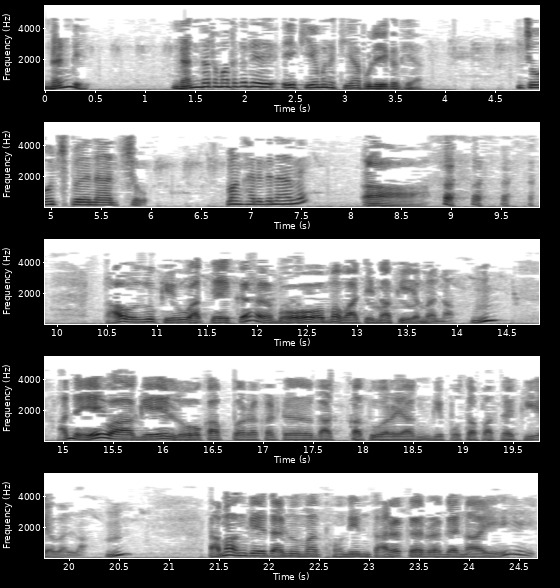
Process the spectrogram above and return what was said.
නැන්දේ නැන්දට මතකද ඒ කියමන කියපු ලේඛකයා ජෝර්ජ් බර්නාඩ් ෂෝ. මං හරිද නාමේ? ආ තවලු කිව්වත් ඒක බොහොම වටිනා කියමන. හ්ම්? අන්න ඒ වාගේ ලෝකප්පරකට ගත් කතුවරයන්ගේ පොතපත කියවලා. හ්ම්? තමන්ගේ දැනුමත් හොඳින් තර කරගෙනයි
